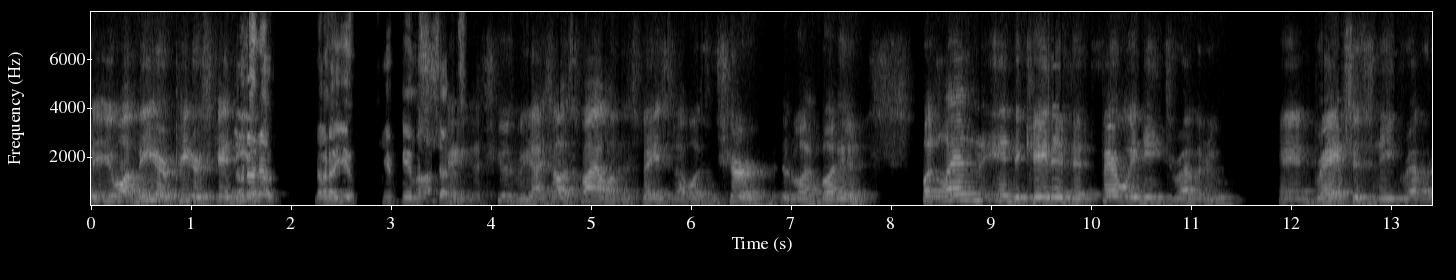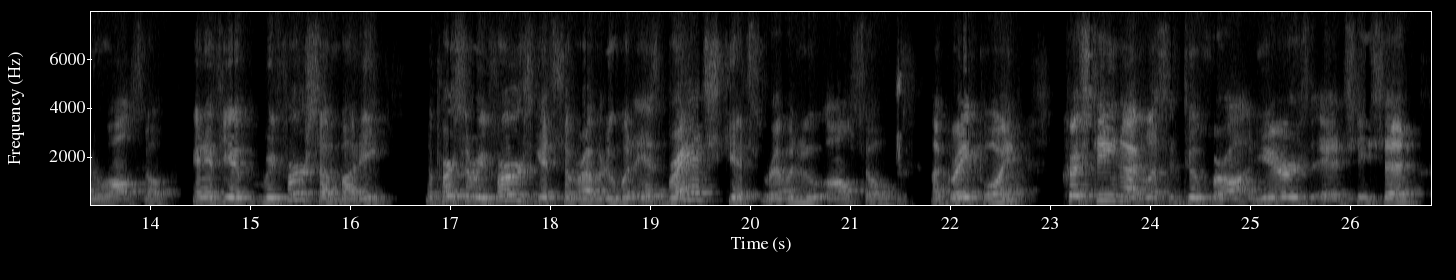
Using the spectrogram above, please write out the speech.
you want me or Peter Scandino? No, no, no, no, no, you. You, you, Mr. Okay, excuse me, I saw a smile on his face and I wasn't sure, I didn't want to butt in. But Len indicated that Fairway needs revenue and branches need revenue also. And if you refer somebody, the person refers gets some revenue, but his branch gets revenue also. A great point. Christine, I've listened to for years, and she said,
